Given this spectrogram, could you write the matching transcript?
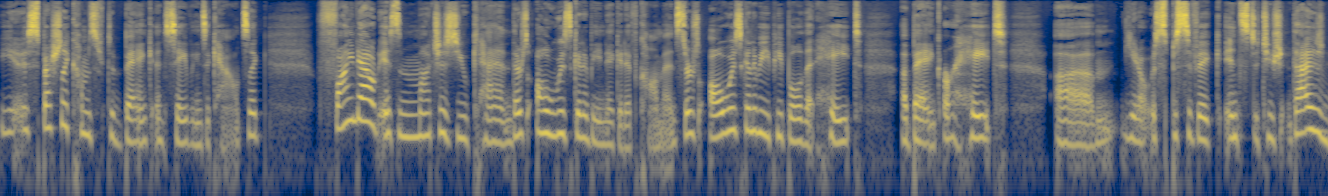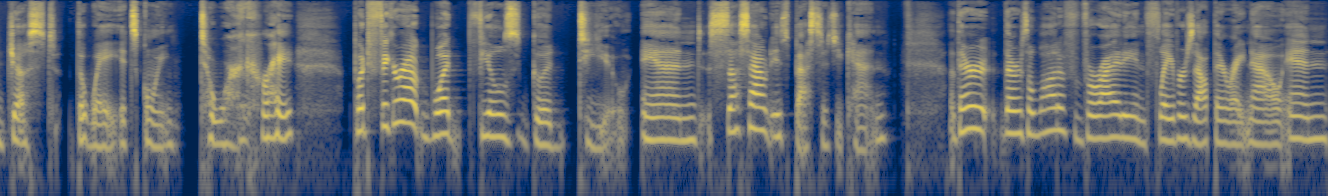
especially comes to bank and savings accounts. Like, find out as much as you can. There's always going to be negative comments. There's always going to be people that hate a bank or hate, um, you know, a specific institution. That is just the way it's going to work, right? But figure out what feels good to you and suss out as best as you can there there's a lot of variety and flavors out there right now. And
